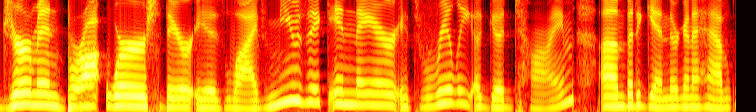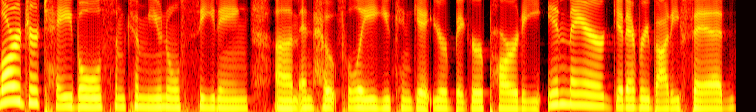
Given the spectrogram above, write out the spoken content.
German bratwurst. There is live music in there. It's really a good time. Um, but again, they're going to have larger tables, some communal seating, um, and hopefully you can get your bigger party in there, get everybody fed,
